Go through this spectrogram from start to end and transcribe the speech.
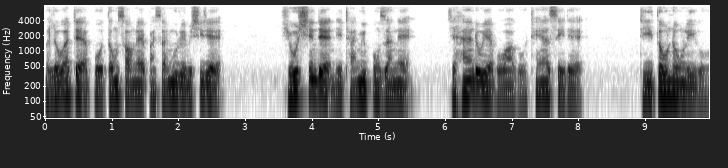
မလိုအပ်တဲ့အပေါ်သုံးဆောင်တဲ့ပိုင်ဆိုင်မှုတွေမရှိတဲ့ ရိုးရှင်းတဲ့နေထိုင်မှုပုံစံနဲ့ယဟန်တို့ရဲ့ဘဝကိုထင်ရစေတဲ့ဒီသုံးနှုံးလေးကို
